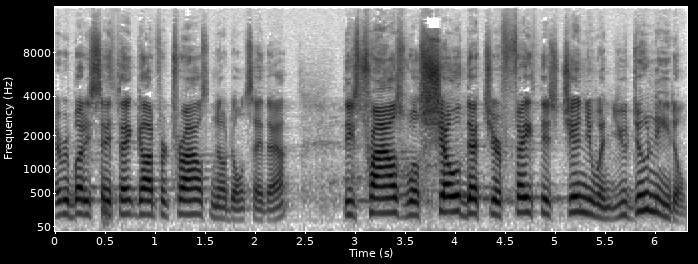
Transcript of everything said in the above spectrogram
everybody say thank God for trials? No, don't say that. These trials will show that your faith is genuine. You do need them.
